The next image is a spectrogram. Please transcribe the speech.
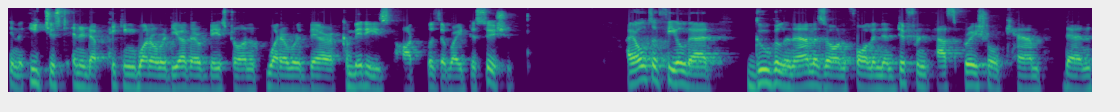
you know each just ended up picking one over the other based on whatever their committees thought was the right decision. I also feel that Google and Amazon fall in a different aspirational camp than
